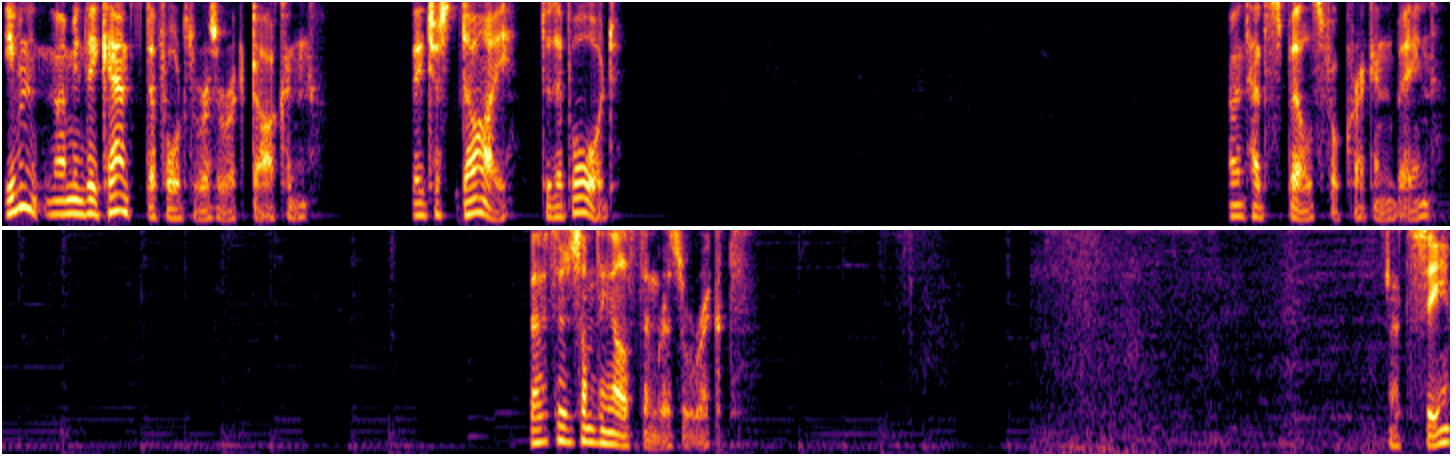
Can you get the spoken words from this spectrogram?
Even, I mean, they can't afford to resurrect Darken. They just die to the board. I haven't had spells for Kraken Bane. Let's do something else than resurrect. Let's see.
